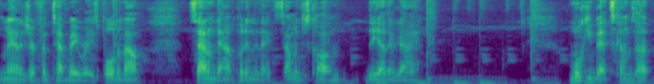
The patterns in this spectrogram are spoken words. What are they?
manager for the Tampa Bay Rays pulled him out, sat him down, put in the next. I'm gonna just call him the other guy. Mookie Betts comes up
